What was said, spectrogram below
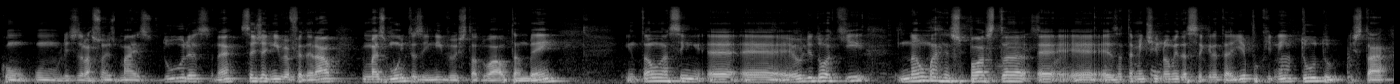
com, com, legislações mais duras, né? seja em nível federal, mas muitas em nível estadual também. Então, assim, é, é, eu lhe dou aqui não uma resposta é, é, exatamente em nome da secretaria, porque nem tudo está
